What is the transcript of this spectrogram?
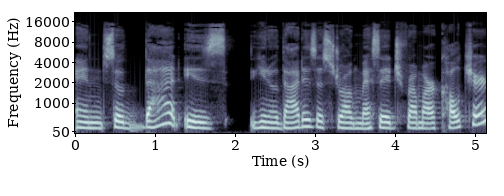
And so that is, you know, that is a strong message from our culture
